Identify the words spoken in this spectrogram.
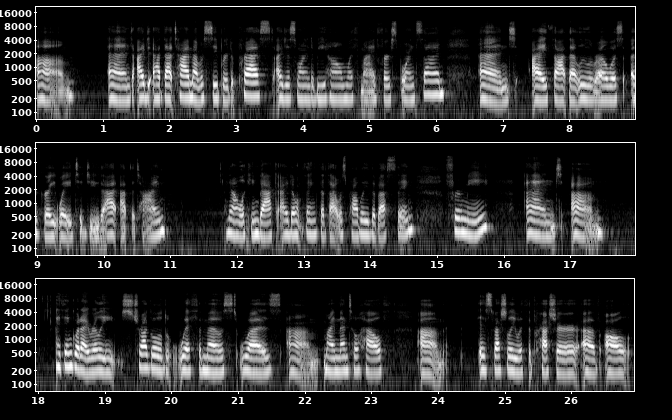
Um, and I, at that time i was super depressed. I just wanted to be home with my firstborn son. And i thought that LuLaRoe was a great way to do that at the time. Now looking back i don't think that that was probably the best thing for me. And um, I think what I really struggled with the most was um, my mental health, um, especially with the pressure of all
